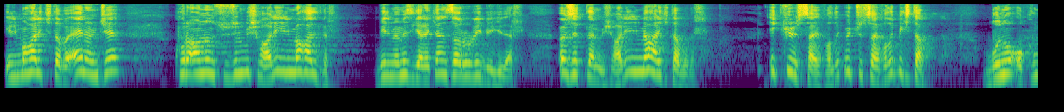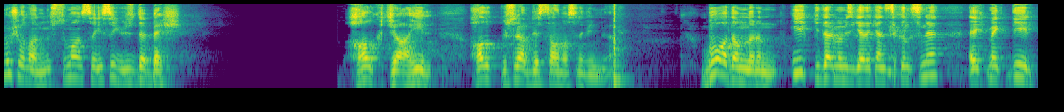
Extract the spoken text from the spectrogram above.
İlmihal kitabı en önce Kur'an'ın süzülmüş hali ilmihaldir. Bilmemiz gereken zaruri bilgiler. Özetlenmiş hali ilmihal kitabıdır. 200 sayfalık, 300 sayfalık bir kitap. Bunu okumuş olan Müslüman sayısı yüzde beş. Halk cahil. Halk gusül abdesti almasını bilmiyor. Bu adamların ilk gidermemiz gereken sıkıntısı ne? Ekmek değil,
